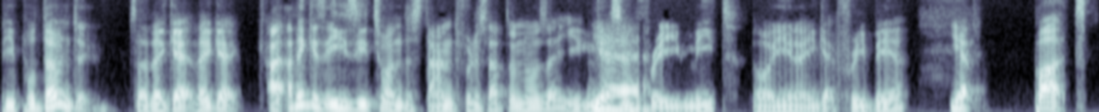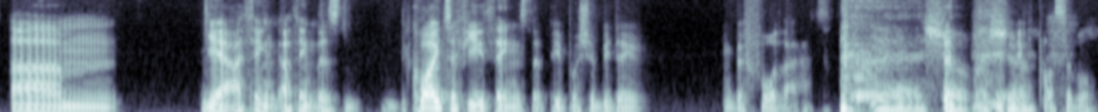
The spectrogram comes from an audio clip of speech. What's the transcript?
people don't do. So they get they get. I, I think it's easy to understand Furusato Nozei. You can get some free meat, or you know, you get free beer. Yep. But um, yeah, I think I think there's quite a few things that people should be doing before that. Yeah. Sure. Sure. if possible.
